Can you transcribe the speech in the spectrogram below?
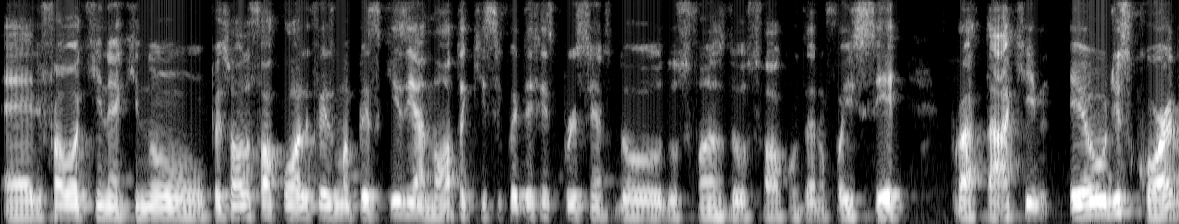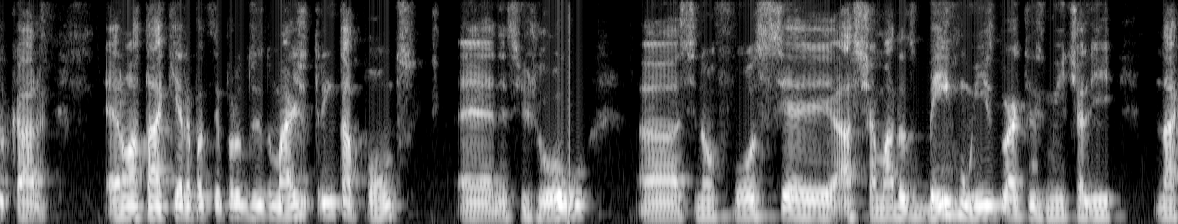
É, ele falou aqui, né, que no, o pessoal do Falcoholic fez uma pesquisa e anota que 56% do, dos fãs dos Falcons deram foi C pro ataque. Eu discordo, cara. Era um ataque que era para ter produzido mais de 30 pontos é, nesse jogo. uh, se não fosse as chamadas bem ruins do Arthur Smith ali na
